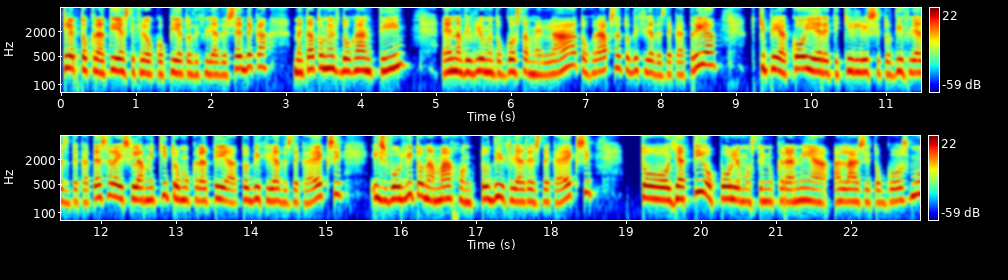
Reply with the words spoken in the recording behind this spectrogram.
κλεπτοκρατία στη χρεοκοπία το 2011, μετά τον Ερντογάν τι, ένα βιβλίο με τον Κώστα Μελά, το γράψα το 2013, το Κυπριακό η αιρετική λύση το 2014, Ισλαμική τρομοκρατία το 2016, Εισβολή των αμάχων το 2016, το «Γιατί ο πόλεμος στην Ουκρανία αλλάζει τον κόσμο»,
